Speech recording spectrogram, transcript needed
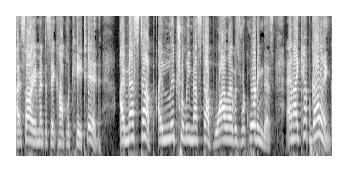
I, sorry, I meant to say complicated. I messed up. I literally messed up while I was recording this and I kept going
